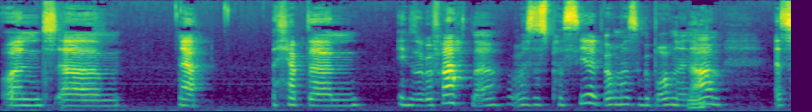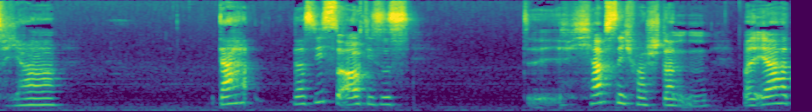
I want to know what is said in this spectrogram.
Und ähm, ja, ich habe dann ihn so gefragt, ne, was ist passiert? Warum hast du einen gebrochenen mhm. Arm? Also ja, da, da siehst du auch dieses, ich hab's nicht verstanden, weil er hat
